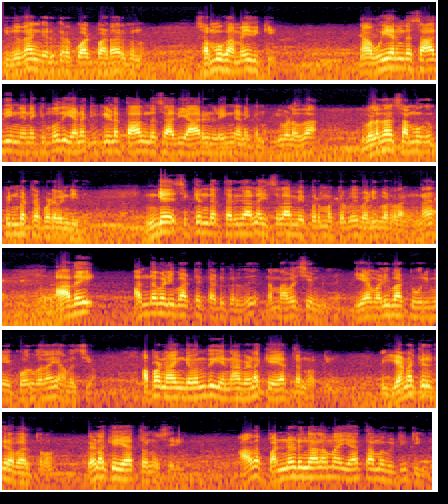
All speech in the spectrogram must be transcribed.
இதுதான் இங்கே இருக்கிற கோட்பாடாக இருக்கணும். சமூக அமைதிக்கு. நான் உயர்ந்த சாதின்னு நினைக்கும் போது எனக்கு கீழே தாழ்ந்த சாதி யாரும் இல்லைன்னு நினைக்கணும். இவ்வளோதான் இவ்வளோதான் சமூகம் பின்பற்றப்பட வேண்டியது. இங்கே சிக்கந்தர் தர்கால இஸ்லாமிய பெருமக்கள் போய் வழிபடுறாங்கன்னா அதை அந்த வழிபாட்டை தடுக்கிறது நம்ம அவசியம் இல்லை. என் வழிபாட்டு உரிமையை கோருவதான் என் அவசியம். அப்போ நான் இங்கே வந்து நான் விளக்கை ஏற்றணும் அப்படின்னு எனக்கு இருக்கிற வருத்தம் விளக்கை ஏற்றணும் சரி. அதை பன்னெடுங்காலமாக ஏற்றாமல் விட்டுட்டீங்க.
